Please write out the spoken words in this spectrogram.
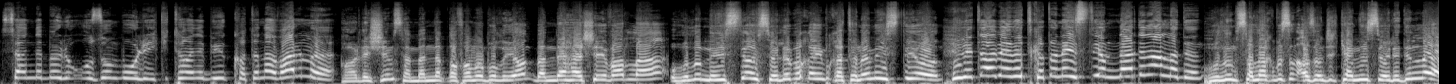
Sende böyle uzun boylu iki tane büyük katana var mı? Kardeşim sen benden kafamı buluyorsun. Bende her şey var la. Oğlum ne istiyorsun? Söyle bakayım katana mı istiyorsun? Evet abi evet katana istiyorum. Nereden anladın? Oğlum salak mısın? Az önce kendin söyledin la.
